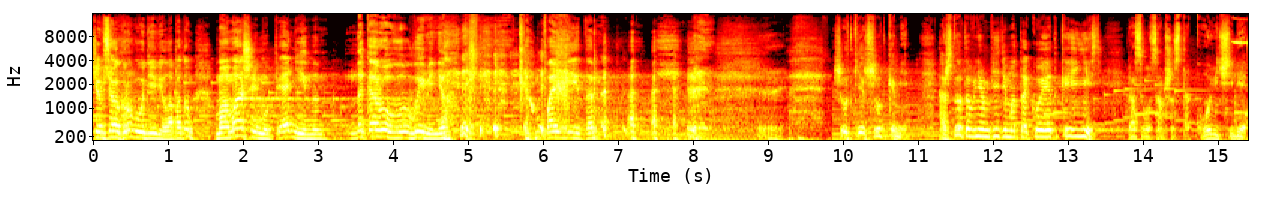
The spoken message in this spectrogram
Чем все округу удивил. А потом мамаша ему пианино на корову выменил. Композитор. Шутки шутками. А что-то в нем, видимо, такое это и есть. Раз его сам Шостакович себе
